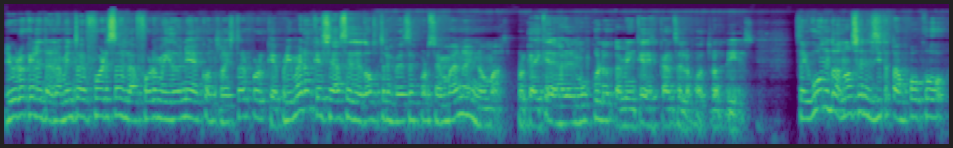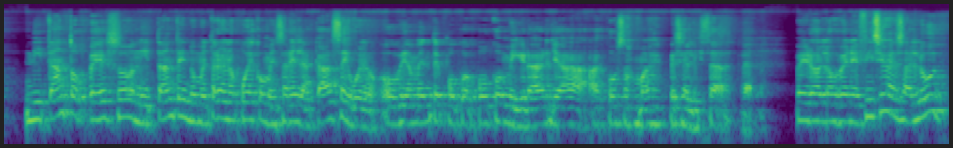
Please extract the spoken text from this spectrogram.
Yo creo que el entrenamiento de fuerza es la forma idónea de contrarrestar porque primero que se hace de dos, tres veces por semana y no más, porque hay que dejar el músculo también que descanse los otros días. Segundo, no se necesita tampoco ni tanto peso, ni tanta indumentaria, uno puede comenzar en la casa y bueno, obviamente poco a poco migrar ya a cosas más especializadas. Pero los beneficios de salud,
